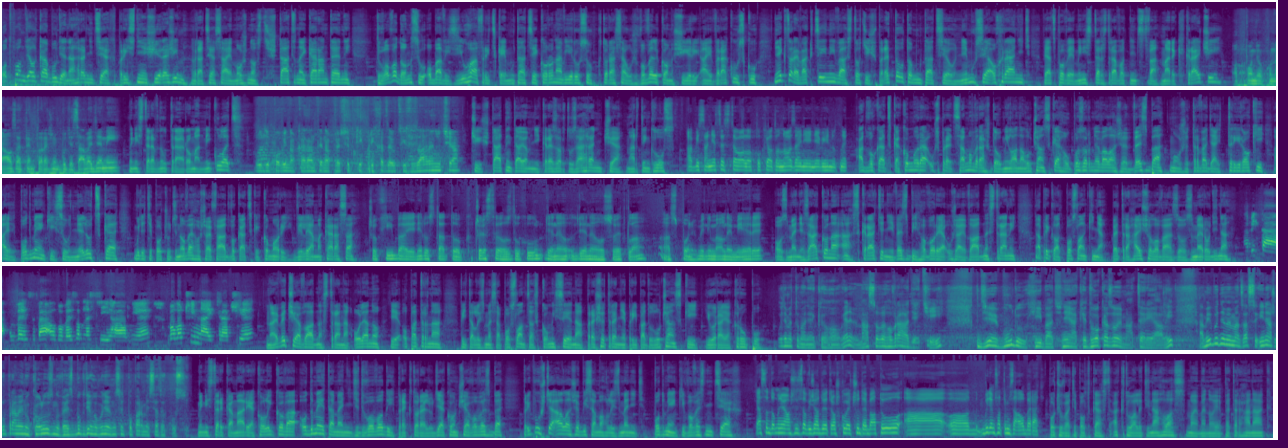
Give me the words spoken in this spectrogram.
Od pondelka bude na hraniciach prísnejší režim, vracia sa aj možnosť štátnej karantény, Dôvodom sú obavy z juhoafrickej mutácie koronavírusu, ktorá sa už vo veľkom šíri aj v Rakúsku. Niektoré vakcíny vás totiž pred touto mutáciou nemusia ochrániť, viac povie minister zdravotníctva Marek Krajčí. Od pondelku naozaj tento režim bude zavedený. Minister vnútra Roman Mikulec. Bude povinná karanténa pre všetkých prichádzajúcich zo zahraničia. Či štátny tajomník rezortu zahraničia Martin Klus. Aby sa necestovalo, pokiaľ to naozaj nie je nevyhnutné. Advokátska komora už pred samovraždou Milana Lučanského upozorňovala, že väzba môže trvať aj 3 roky a jej podmienky sú neľudské. Budete počuť nového šéfa advokátskej komory Williama Karasa. Čo chýba je nedostatok čerstvého vzduchu, denného, denného svetla aspoň v minimálnej miere. O zmene zákona a skrátení väzby hovoria už aj vládne strany, napríklad poslankyňa Petra Hajšelová zo Sme rodina. Aby tá väzba alebo väzobné stíhanie bolo čím najkračšie. Najväčšia vládna strana Oľano je opatrná. Pýtali sme sa poslanca z komisie na prešetrenie prípadu Lučanský Juraja Krúpu. Budeme tu mať nejakého, ja neviem, masového vraha detí, kde budú chýbať nejaké dôkazové materiály a my budeme mať zase ináč upravenú kolúznu väzbu, kde ho budeme musieť po pár mesiacoch pustiť. Ministerka Mária Kolíková odmieta meniť dôvody, pre ktoré ľudia končia vo väzbe. Pripúšťa ale, že by sa mohli zmeniť podmienky vo väzniciach. Ja sa domnievam, že si to vyžaduje trošku väčšiu debatu a uh, budem sa tým zaoberať. Počúvate podcast Aktuality na hlas. Moje meno je Peter Hanák.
